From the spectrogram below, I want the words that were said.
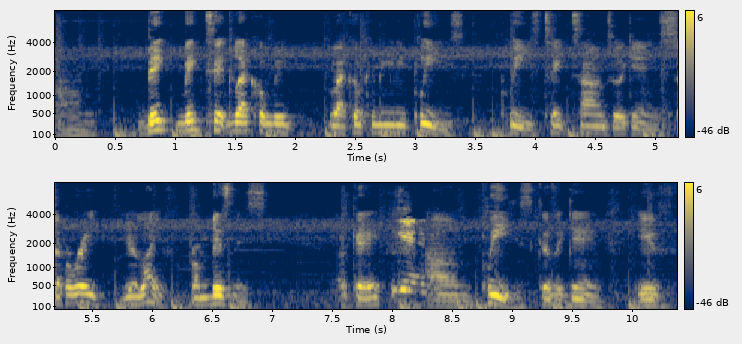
Um, big big tip, black community, black community, please please take time to again separate your life from business okay? Yeah um please because again if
